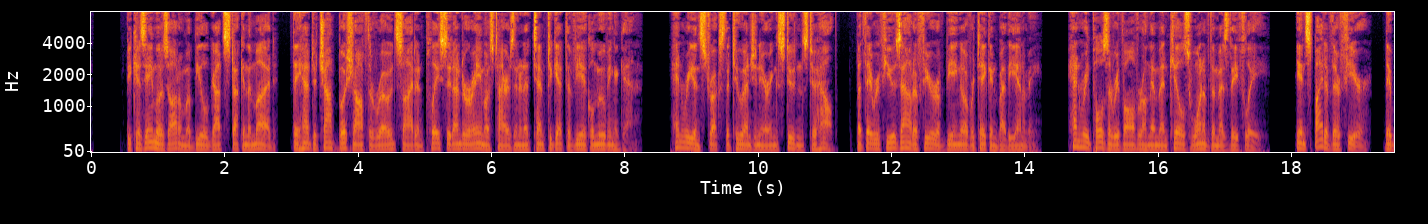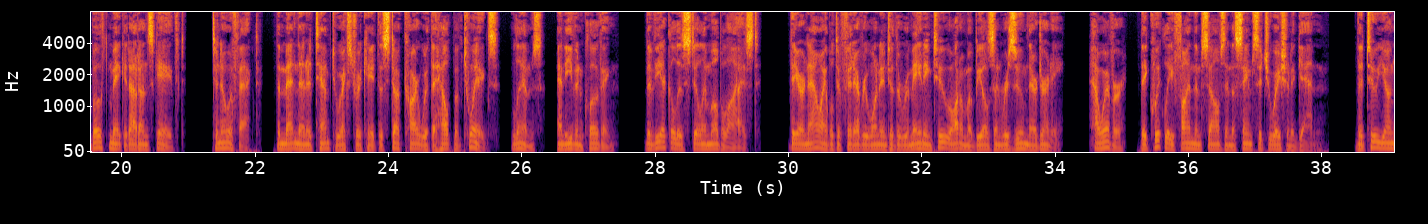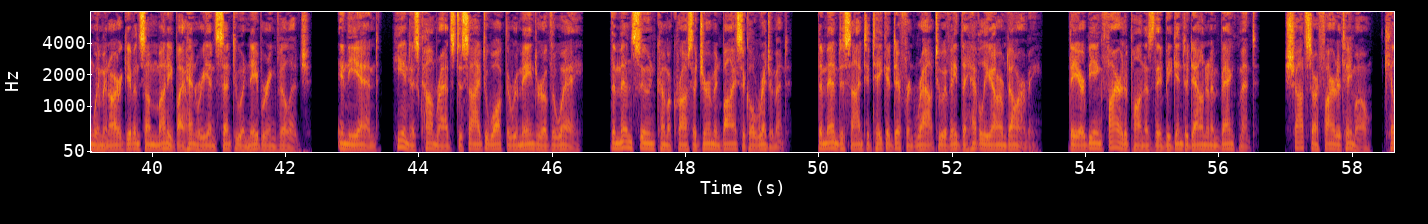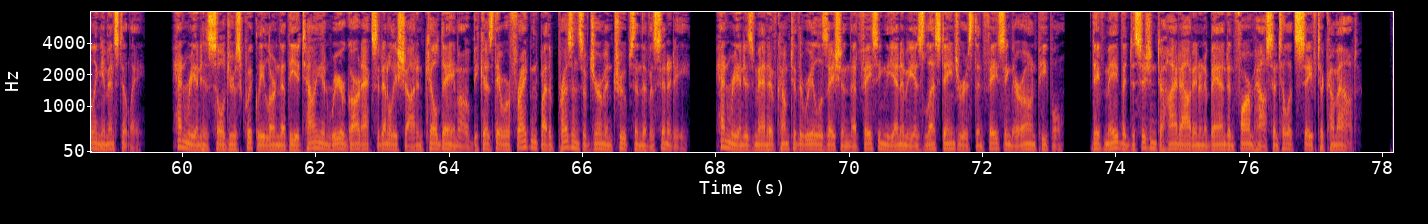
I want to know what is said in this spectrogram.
Because Aymo's automobile got stuck in the mud, they had to chop bush off the roadside and place it under Aymo's tires in an attempt to get the vehicle moving again. Henry instructs the two engineering students to help, but they refuse out of fear of being overtaken by the enemy. Henry pulls a revolver on them and kills one of them as they flee. In spite of their fear, they both make it out unscathed. To no effect, the men then attempt to extricate the stuck car with the help of twigs, limbs, and even clothing. The vehicle is still immobilized. They are now able to fit everyone into the remaining two automobiles and resume their journey. However, they quickly find themselves in the same situation again. The two young women are given some money by Henry and sent to a neighboring village. In the end, he and his comrades decide to walk the remainder of the way. The men soon come across a German bicycle regiment. The men decide to take a different route to evade the heavily armed army. They are being fired upon as they begin to down an embankment. Shots are fired at Aymo, killing him instantly. Henry and his soldiers quickly learn that the Italian rearguard accidentally shot and killed Aymo because they were frightened by the presence of German troops in the vicinity. Henry and his men have come to the realization that facing the enemy is less dangerous than facing their own people. They've made the decision to hide out in an abandoned farmhouse until it's safe to come out.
